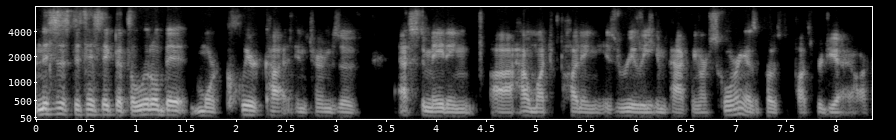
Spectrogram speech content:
And this is a statistic that's a little bit more clear cut in terms of estimating uh, how much putting is really impacting our scoring as opposed to putts per GIR.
